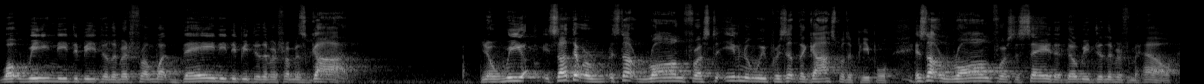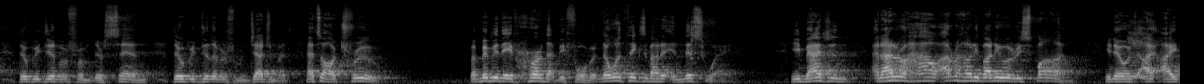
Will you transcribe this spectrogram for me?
What we need to be delivered from, what they need to be delivered from, is God. You know, we, it's not that we're, it's not wrong for us to, even when we present the gospel to people, it's not wrong for us to say that they'll be delivered from hell, they'll be delivered from their sin, they'll be delivered from judgment. That's all true. But maybe they've heard that before, but no one thinks about it in this way. Imagine, and I don't know how, I don't know how anybody would respond. You know, I, I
